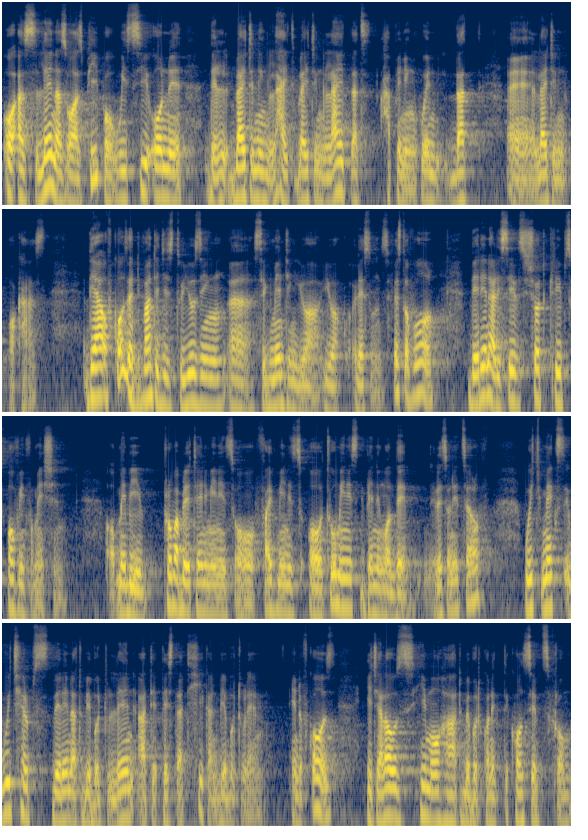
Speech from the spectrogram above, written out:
or as learners or as people, we see only the lightning light, lightning light that's happening when that uh, lighting occurs. There are of course advantages to using uh, segmenting your, your lessons. First of all, the learner receives short clips of information or maybe probably 10 minutes or 5 minutes or 2 minutes depending on the lesson itself which makes which helps the learner to be able to learn at a pace that he can be able to learn. And of course, it allows him or her to be able to connect the concepts from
